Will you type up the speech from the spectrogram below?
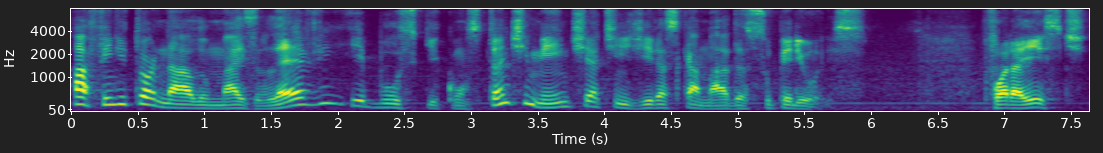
a fim de torná-lo mais leve e busque constantemente atingir as camadas superiores. Fora este,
